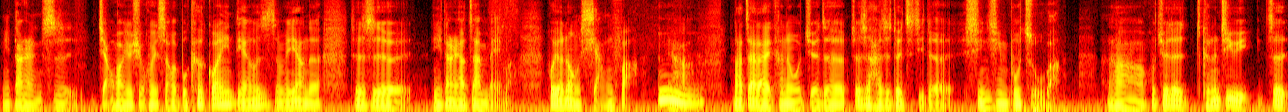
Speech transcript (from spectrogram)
你当然是讲话也许会稍微不客观一点，或是怎么样的，就是。你当然要赞美嘛，会有那种想法呀。嗯那再来，可能我觉得就是还是对自己的信心不足吧。啊，我觉得可能基于这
